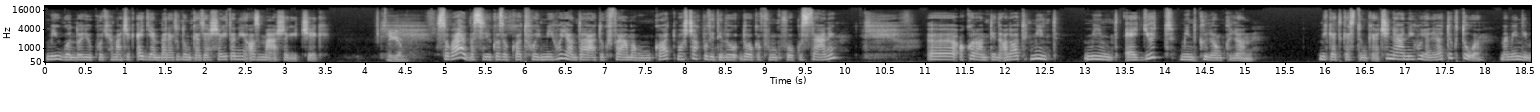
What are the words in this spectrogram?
mi úgy gondoljuk, hogy ha már csak egy embernek tudunk ezzel segíteni, az más segítség. Igen. Szóval átbeszéljük azokat, hogy mi hogyan találtuk fel magunkat, most csak pozitív dolgokra fogunk fókuszálni, a karantén alatt, mind, mind együtt, mind külön-külön. Miket kezdtünk el csinálni, hogyan éltük túl? Mert mindig,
